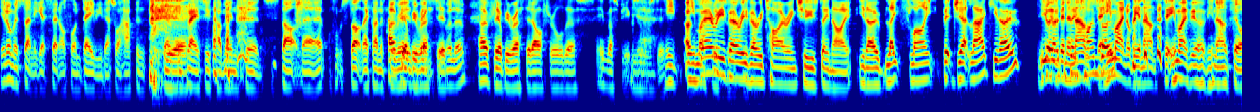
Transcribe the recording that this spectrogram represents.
He'd almost certainly get sent off on debut. That's what happens to Chelsea yeah. players who come in to, to, start their start their kind of Hopefully careers. He'll be rested. Fulham. Hopefully he'll be rested after all this. He must be exhausted. Yeah. He, he a very, very, very tiring Tuesday night. You know, late flight, bit jet lag. You know, He's not been announced. He might not be announced. To, he might be, be announced till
